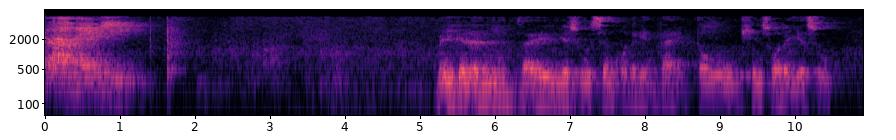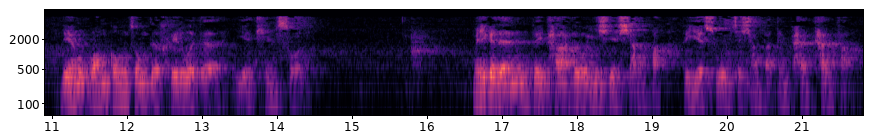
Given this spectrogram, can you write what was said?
赞美你。每一一个人在耶稣生活的年代都听说了耶稣，连王宫中的黑洛德也听说了。每一个人对他都有一些想法，对耶稣一些想法跟看看法。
